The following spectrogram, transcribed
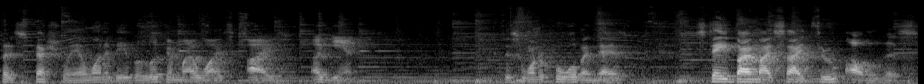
But especially, I want to be able to look in my wife's eyes again. This wonderful woman that has stayed by my side through all of this.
